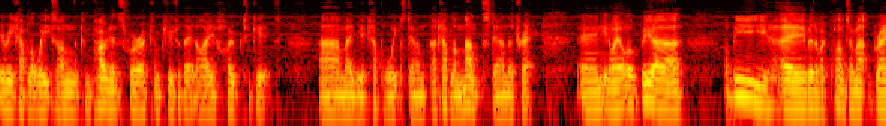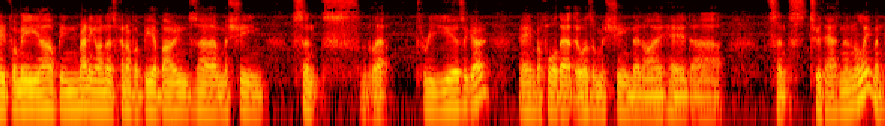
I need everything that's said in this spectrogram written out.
every couple of weeks on the components for a computer that I hope to get uh, maybe a couple of weeks down, a couple of months down the track. And anyway, it will be a It'll be a bit of a quantum upgrade for me. I've been running on this kind of a bare bones uh, machine since about three years ago. And before that, there was a machine that I had uh, since 2011.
